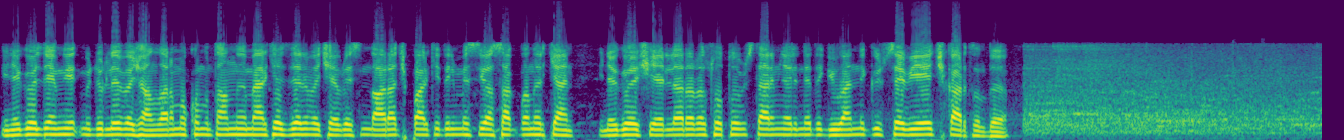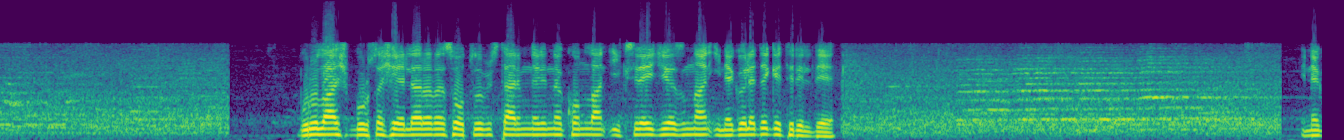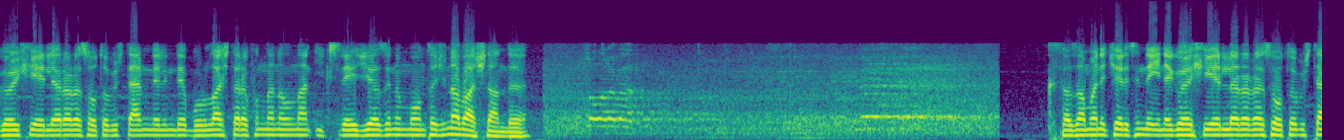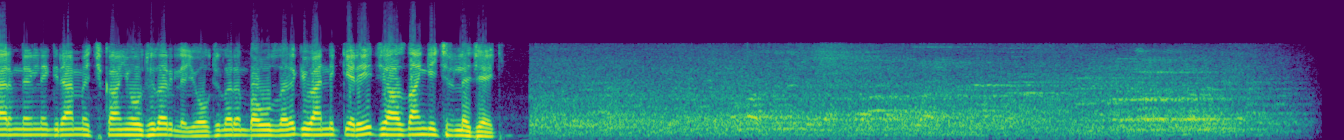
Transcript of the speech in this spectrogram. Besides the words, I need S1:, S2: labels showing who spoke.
S1: İnegöl'de Emniyet Müdürlüğü ve Jandarma Komutanlığı merkezleri ve çevresinde araç park edilmesi yasaklanırken İnegöl şehirler arası otobüs terminalinde de güvenlik üst seviyeye çıkartıldı. Burulaş, Bursa şehirler arası otobüs terminaline konulan X-ray cihazından İnegöl'e de getirildi. İnegöl şehirler arası otobüs terminalinde Burulaş tarafından alınan X-ray cihazının montajına başlandı. Kısa zaman içerisinde İnegöl şehirler arası otobüs terminaline giren ve çıkan yolcular ile yolcuların bavulları güvenlik gereği cihazdan geçirilecek.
